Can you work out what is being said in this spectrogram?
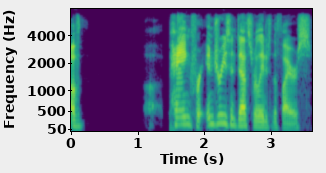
of uh, paying for injuries and deaths related to the fires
